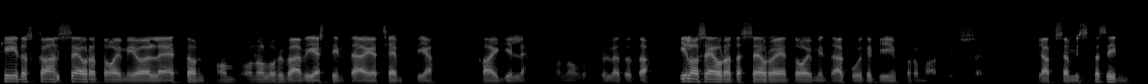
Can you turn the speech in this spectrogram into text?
Kiitos myös seuratoimijoille, että on, on, on ollut hyvää viestintää ja tsemppiä kaikille. On ollut kyllä tota, ilo seurata seurojen toimintaa kuitenkin informaatiossa ja jaksamista sinne.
